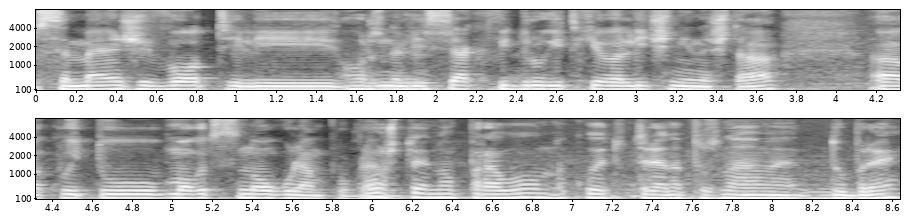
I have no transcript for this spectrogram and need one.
семейен живот или нали, всякакви други такива лични неща, а, които могат да са много голям проблем. Още едно право, на което трябва да познаваме добре.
